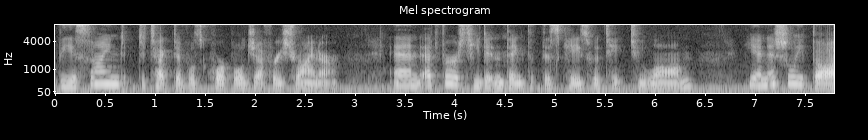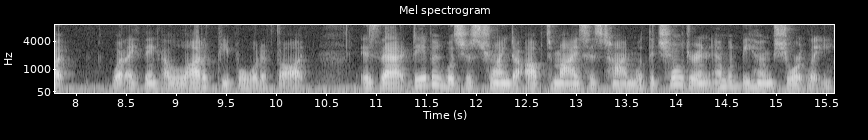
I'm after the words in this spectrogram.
The assigned detective was Corporal Jeffrey Schreiner, and at first he didn't think that this case would take too long. He initially thought what I think a lot of people would have thought is that David was just trying to optimize his time with the children and would be home shortly.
